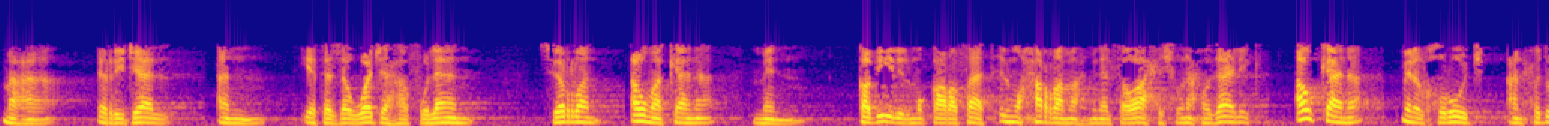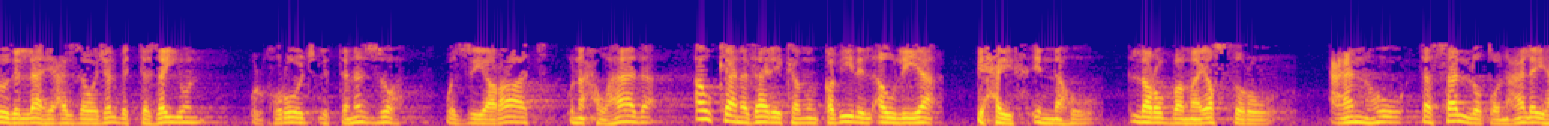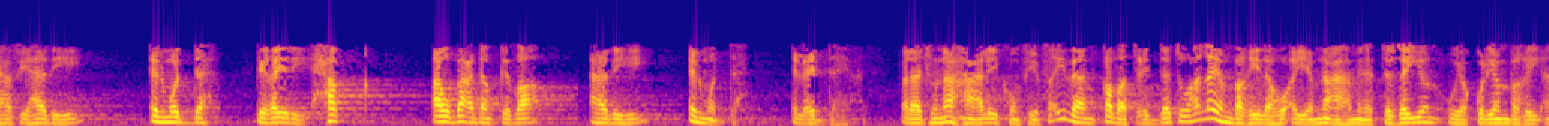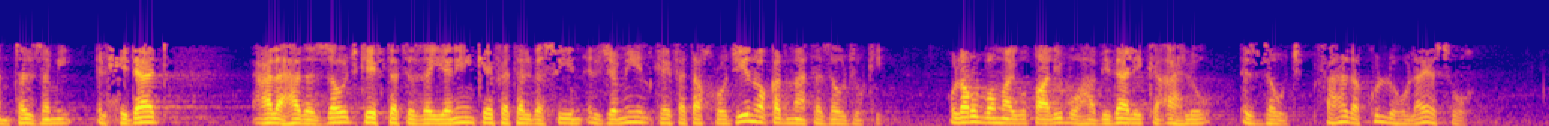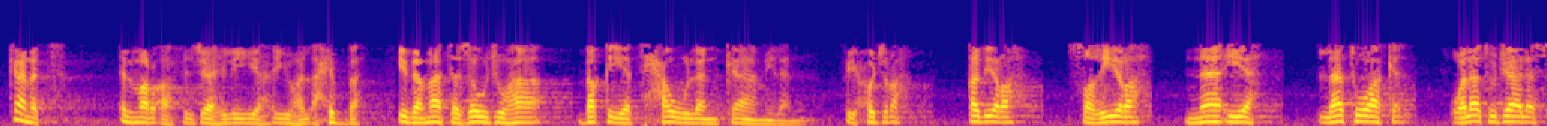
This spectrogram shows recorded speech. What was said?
مع الرجال أن يتزوجها فلان سرا أو ما كان من قبيل المقارفات المحرمة من الفواحش ونحو ذلك أو كان من الخروج عن حدود الله عز وجل بالتزين والخروج للتنزه والزيارات ونحو هذا أو كان ذلك من قبيل الأولياء بحيث إنه لربما يصدر عنه تسلط عليها في هذه المدة بغير حق أو بعد انقضاء هذه المدة العدة يعني. فلا جناح عليكم فيه. فإذا انقضت عدتها لا ينبغي له أن يمنعها من التزين ويقول ينبغي أن تلزمي الحداد. على هذا الزوج كيف تتزينين كيف تلبسين الجميل كيف تخرجين وقد مات زوجك. ولربما يطالبها بذلك أهل الزوج. فهذا كله لا يسوغ. كانت المرأة في الجاهلية أيها الأحبة إذا مات زوجها بقيت حولا كاملا. في حجرة قذرة صغيرة نائية لا تواكل ولا تجالس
